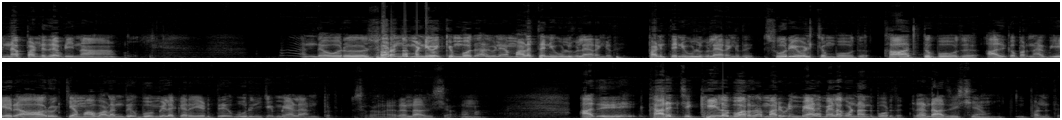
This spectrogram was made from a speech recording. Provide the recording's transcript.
என்ன பண்ணுது அப்படின்னா அந்த ஒரு சுரங்கம் பண்ணி வைக்கும்போது அது வழியாக மழை தண்ணி உழுகில் இறங்குது. பனித்தண்ணி உழுகில் இறங்குது. சூரிய வெளிச்சம் போகுது. காற்று போகுது. அதுக்கப்புறம் தான் வேறு ஆரோக்கியமாக வளர்ந்து பூமியில் இருக்கிற எடுத்து உறிஞ்சி மேலே அனுப்புது ரெண்டாவது விஷயம். ஆமாம் அது கரைச்சி கீழே போகிறத மறுபடியும் மேலே மேலே கொண்டாந்து போடுது ரெண்டாவது விஷயம் பண்ணுது.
